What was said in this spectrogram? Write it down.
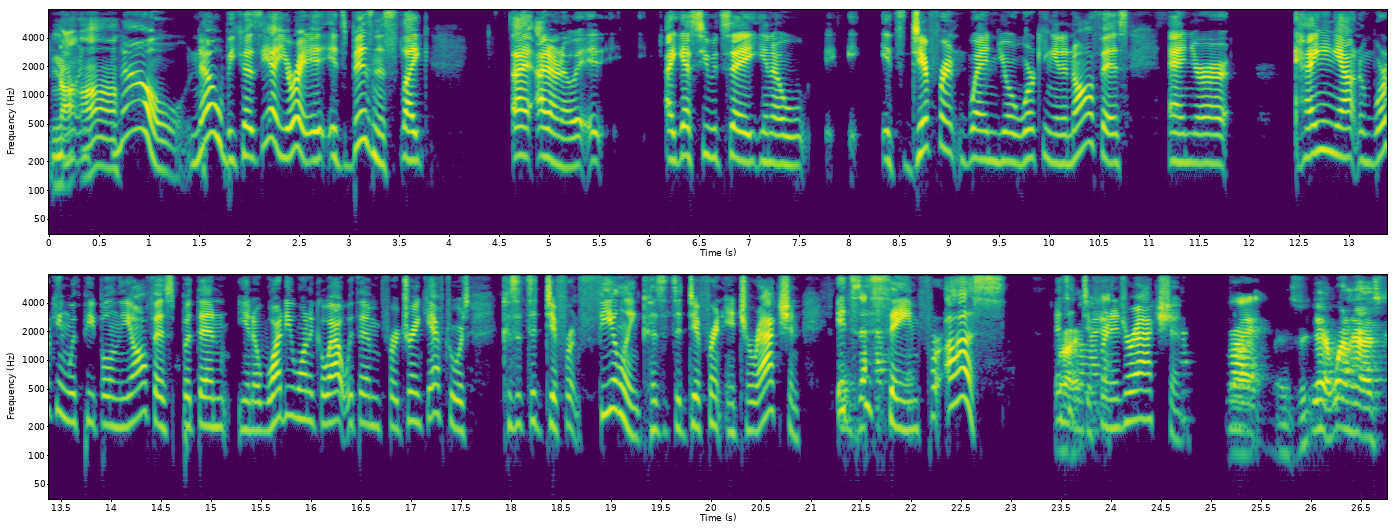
Nuh-uh. No, no, because yeah, you're right. It, it's business. Like, I, I don't know. It, I guess you would say, you know, it, it's different when you're working in an office and you're hanging out and working with people in the office, but then, you know, why do you want to go out with them for a drink afterwards? Because it's a different feeling, because it's a different interaction. It's the same for us. It's a different interaction. Right. And so, yeah, one has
